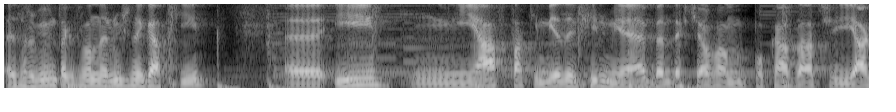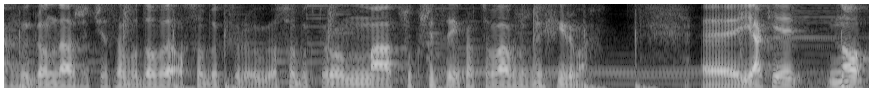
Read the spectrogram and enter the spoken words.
E, Zrobimy tak zwane luźne gadki. I mm, ja w takim jednym filmie będę chciał Wam pokazać, jak wygląda życie zawodowe osoby, osoby którą ma cukrzycę i pracowała w różnych firmach. Jakie no,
